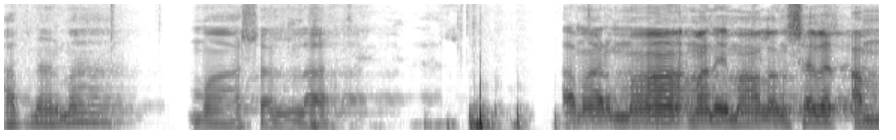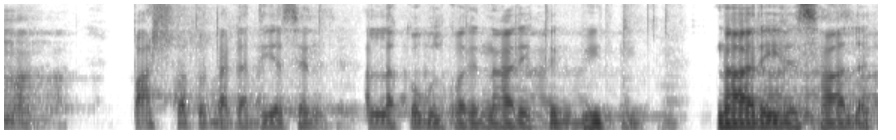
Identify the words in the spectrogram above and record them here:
আপনার মা মাশাল্লাহ আমার মা মানে মাওলানা সাহেবের আম্মা পাঁচশত টাকা দিয়েছেন। আল্লাহ কবুল করে নারী তকবীর নারীর সালত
